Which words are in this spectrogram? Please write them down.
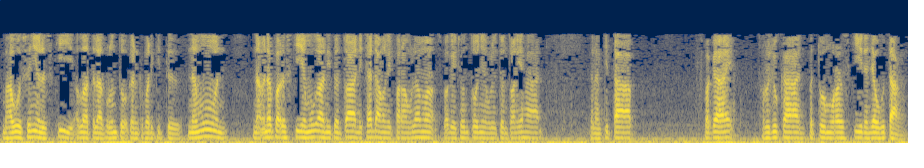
bahawasanya rezeki Allah telah peruntukkan kepada kita. Namun nak mendapat rezeki yang murah ni tuan-tuan dicadang oleh para ulama sebagai contohnya boleh tuan-tuan lihat dalam kitab sebagai rujukan petua murah rezeki dan jauh hutang.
